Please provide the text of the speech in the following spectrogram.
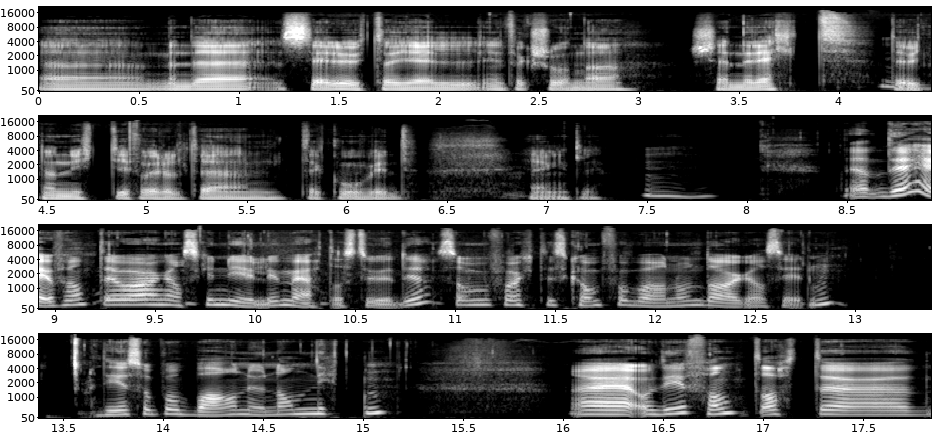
Eh, men det ser ut til å gjelde infeksjoner generelt. Det er jo ikke noe nytt i forhold til, til covid, egentlig. Mhm. Ja, det er jo sant. Det var en ganske nylig metastudie som faktisk kom for bare noen dager siden. De så på barn under 19, eh, og de fant at eh,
